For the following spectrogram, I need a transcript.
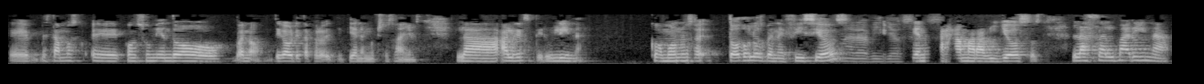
eh, estamos eh, consumiendo, bueno, digo ahorita, pero tiene muchos años, la alga espirulina como nos, todos los beneficios maravillosos. maravillosos. La sal marina,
